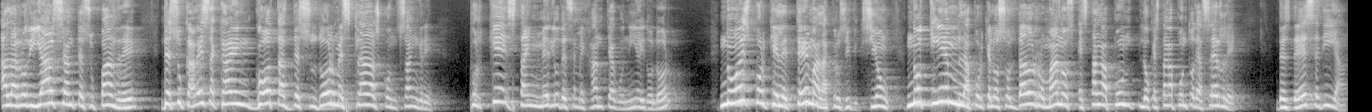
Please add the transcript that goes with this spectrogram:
al arrodillarse ante su Padre, de su cabeza caen gotas de sudor mezcladas con sangre. ¿Por qué está en medio de semejante agonía y dolor? No es porque le tema la crucifixión, no tiembla porque los soldados romanos están a punto, lo que están a punto de hacerle. Desde ese día,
